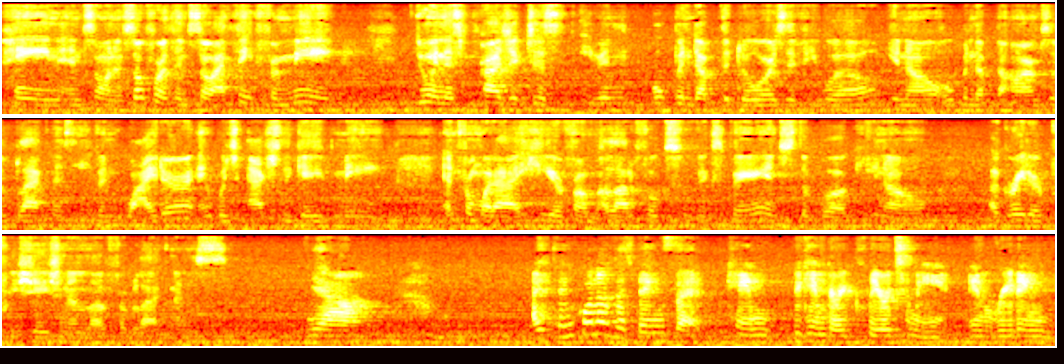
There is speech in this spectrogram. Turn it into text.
pain and so on and so forth. And so I think for me, doing this project just even opened up the doors, if you will, you know, opened up the arms of blackness even wider, and which actually gave me, and from what I hear from a lot of folks who've experienced the book, you know, a greater appreciation and love for blackness. Yeah. I think one of the things that came became very clear to me in reading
